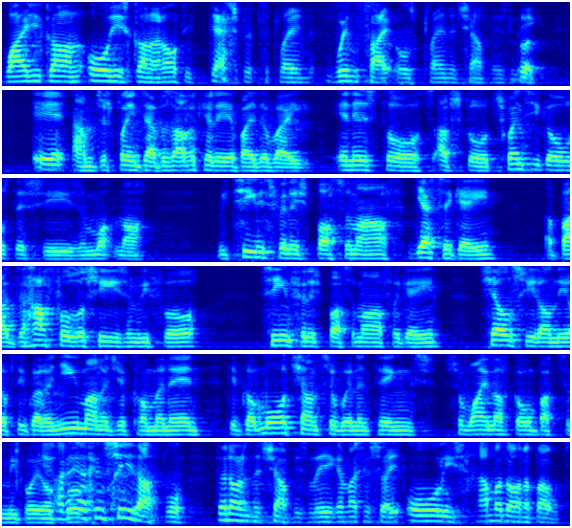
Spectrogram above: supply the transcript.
why has he gone on? All he's gone on out. He's desperate to play, in, win titles, playing the Champions League. But Eh, I'm just playing devil's advocate here, by the way. In his thoughts, I've scored 20 goals this season, and whatnot. My team's finished bottom half yet again. a bagged a half full the season before. Team finished bottom half again. Chelsea on the up. They've got a new manager coming in. They've got more chance of winning things. So why not going back to me boy? I, I can see that, but they're not in the Champions League, and like I say, all he's hammered on about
